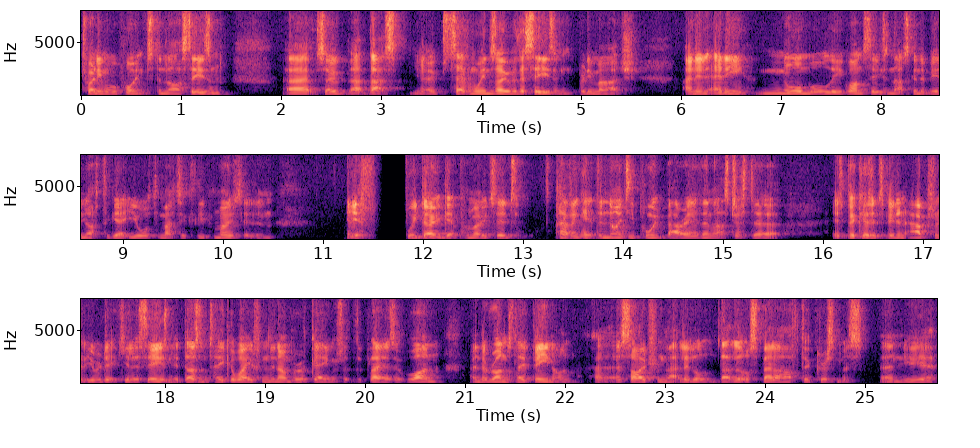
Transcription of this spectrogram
20 more points than last season. Uh, so that, that's you know seven wins over the season, pretty much. And in any normal League One season, that's going to be enough to get you automatically promoted. And if we don't get promoted, having hit the 90 point barrier, then that's just a it's because it's been an absolutely ridiculous season. It doesn't take away from the number of games that the players have won and the runs they've been on, aside from that little that little spell after Christmas and New Year.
